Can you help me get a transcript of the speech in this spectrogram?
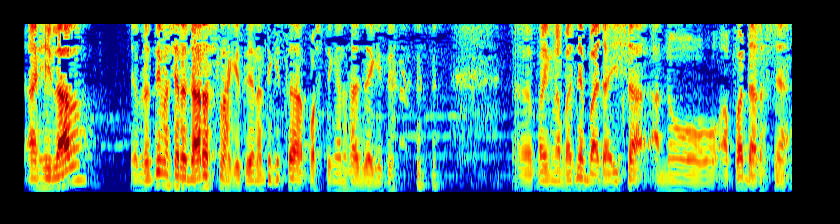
uh, hilal, ya berarti masih ada daras lah gitu ya. Nanti kita postingan saja gitu. uh, paling lambatnya pada Isa anu apa darasnya.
